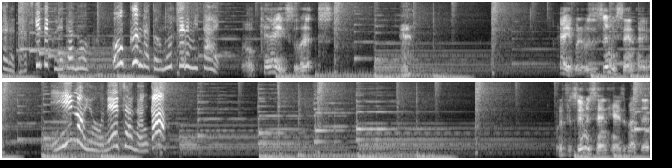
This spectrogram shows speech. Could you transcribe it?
海から助けてくれたの、おっくんだと思ってるみたい。 Okay, so that's. Eh? Hey, but it was Asumi-san who. いいのよ、お姉ちゃんなんか。What if Asumi-san hears about this?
